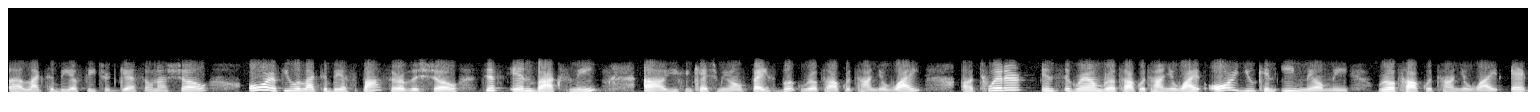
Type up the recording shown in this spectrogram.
uh, like to be a featured guest on our show, or if you would like to be a sponsor of the show, just inbox me. Uh, you can catch me on Facebook, Real Talk with Tanya White, uh, Twitter, Instagram, Real Talk with Tanya White, or you can email me, Real Talk with Tanya White at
